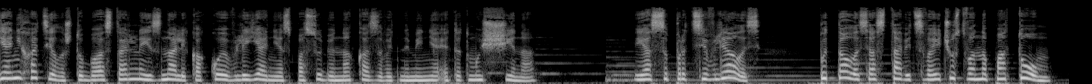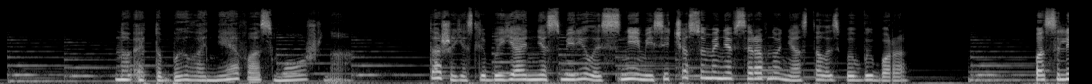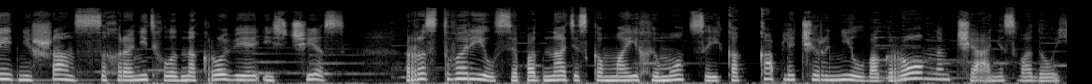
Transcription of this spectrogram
Я не хотела, чтобы остальные знали, какое влияние способен оказывать на меня этот мужчина. Я сопротивлялась, пыталась оставить свои чувства на потом. Но это было невозможно. Даже если бы я не смирилась с ними, сейчас у меня все равно не осталось бы выбора. Последний шанс сохранить хладнокровие исчез растворился под натиском моих эмоций, как капля чернил в огромном чане с водой.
